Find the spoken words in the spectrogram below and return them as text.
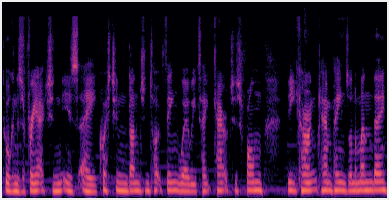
Talking as a Free Action is a question dungeon type thing where we take characters from the current campaigns on a Monday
